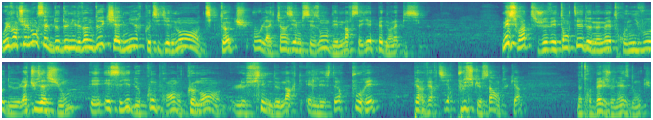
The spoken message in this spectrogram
ou éventuellement celle de 2022 qui admire quotidiennement TikTok ou la 15e saison des Marseillais pètent dans la piscine. Mais soit, je vais tenter de me mettre au niveau de l'accusation et essayer de comprendre comment le film de Mark L. Pourrait pervertir, plus que ça en tout cas, notre belle jeunesse donc.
